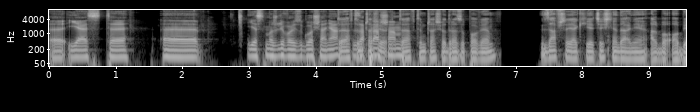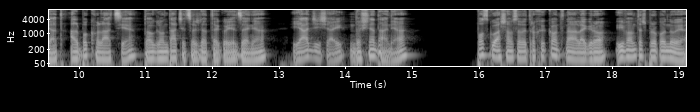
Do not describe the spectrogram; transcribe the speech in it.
e, jest, e, e, jest możliwość zgłoszenia. To ja, w tym Zapraszam. czasie, to ja w tym czasie od razu powiem. Zawsze jak jecie śniadanie, albo obiad, albo kolację, to oglądacie coś do tego jedzenia. Ja dzisiaj do śniadania pozgłaszam sobie trochę kont na Allegro i wam też proponuję.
